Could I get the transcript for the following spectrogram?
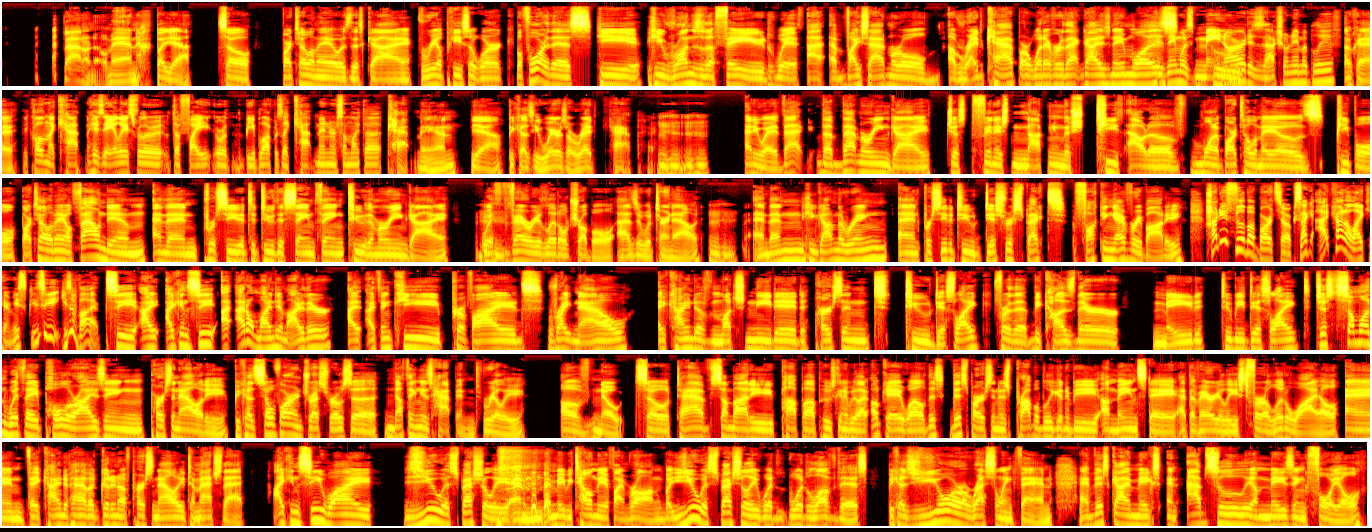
I don't know, man. But yeah. So Bartolomeo is this guy, real piece of work. Before this, he he runs the fade with a, a Vice Admiral a Red Cap or whatever that guy's name was. His name was Maynard, his actual name, I believe. okay, They called him like Cap. His alias for the the fight or the B block was like Capman or something like that. Catman. Yeah, because he wears a red cap. Mm-hmm, mm-hmm. anyway that the that marine guy just finished knocking the sh- teeth out of one of bartolomeo's people bartolomeo found him and then proceeded to do the same thing to the marine guy with very little trouble as it would turn out Mm-hmm. and then he got in the ring and proceeded to disrespect fucking everybody How do you feel about Barto? Because I, I kind of like him. He's he's a, he's a vibe. see i i can see i, I don't mind him either i i think he provides right now a kind of much needed person t- to dislike for the because they're made to be disliked just someone with a polarizing personality because so far in dressrosa nothing has happened really of note. So to have somebody pop up who's going to be like, okay, well this this person is probably going to be a mainstay at the very least for a little while, and they kind of have a good enough personality to match that. I can see why you especially, and, and maybe tell me if I'm wrong, but you especially would would love this because you're a wrestling fan and this guy makes an absolutely amazing foil.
